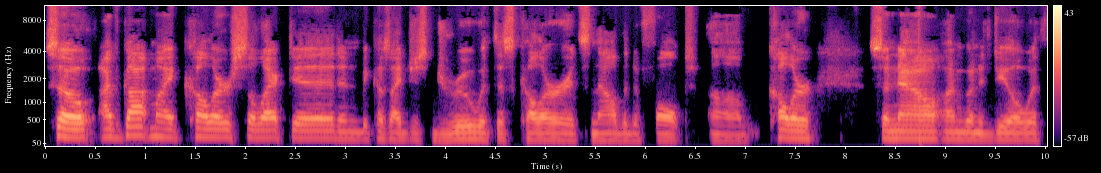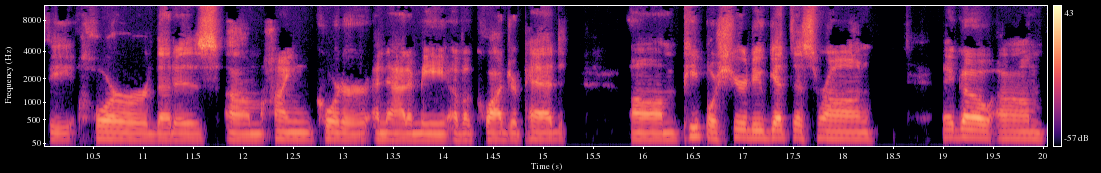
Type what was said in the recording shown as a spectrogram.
So I've got my color selected, and because I just drew with this color, it's now the default um, color. So now I'm going to deal with the horror that is um, hind quarter anatomy of a quadruped. Um, people sure do get this wrong. They go, um,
